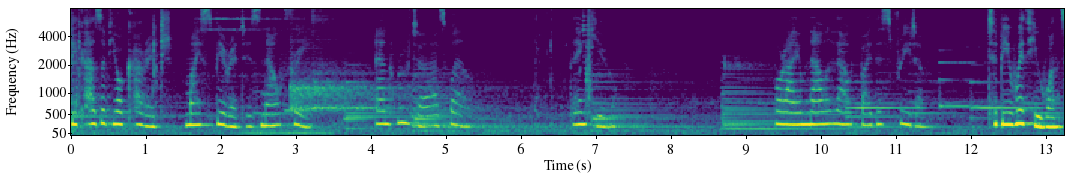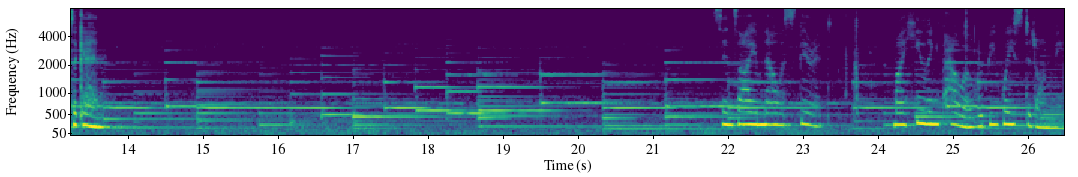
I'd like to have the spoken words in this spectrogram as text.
Because of your courage, my spirit is now free. And Ruta as well. Thank you. For I am now allowed by this freedom to be with you once again. Since I am now a spirit, my healing power would be wasted on me.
